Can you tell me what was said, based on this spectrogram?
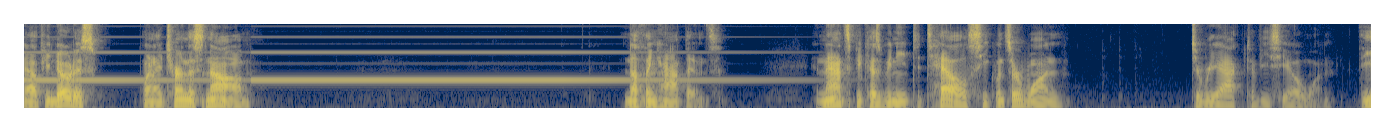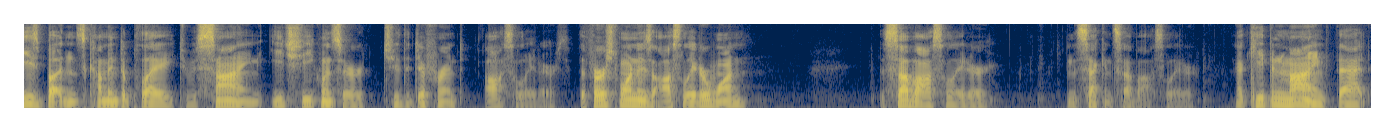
Now if you notice, when I turn this knob, nothing happens. And that's because we need to tell sequencer 1 to react to VCO1. These buttons come into play to assign each sequencer to the different oscillators. The first one is oscillator 1, the sub oscillator, and the second sub oscillator. Now keep in mind that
